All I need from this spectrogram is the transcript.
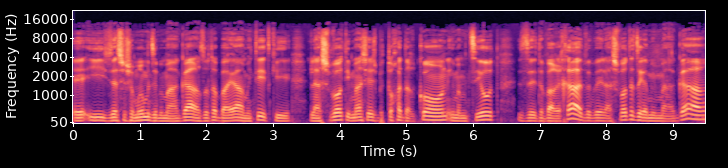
אה, היא זה ששומרים את זה במאגר, זאת הבעיה האמיתית, כי להשוות עם מה שיש בתוך הדרכון, עם המציאות, זה דבר אחד, ולהשוות את זה גם עם מאגר,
